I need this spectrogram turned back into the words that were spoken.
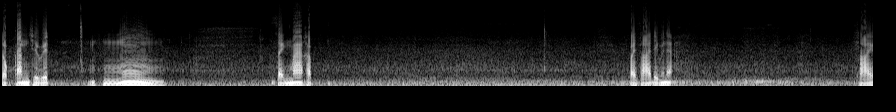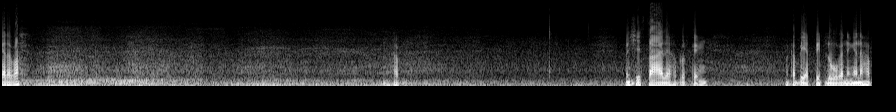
จบ กันชีวิตเซ็งมากครับ ไปซ้ายดีไหมเนี่ยซ้ายก็ได้ปะนะครับ มันชิดซ้ายเลยครับรถเก่ง มันก็เบียดปิดรูกันอย่างเงี้ยนะครับ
